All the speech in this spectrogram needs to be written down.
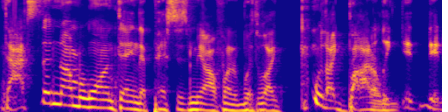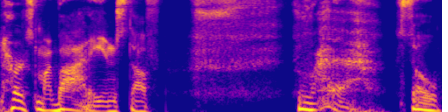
That's the number one thing that pisses me off when with like with like bodily, it, it hurts my body and stuff. So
